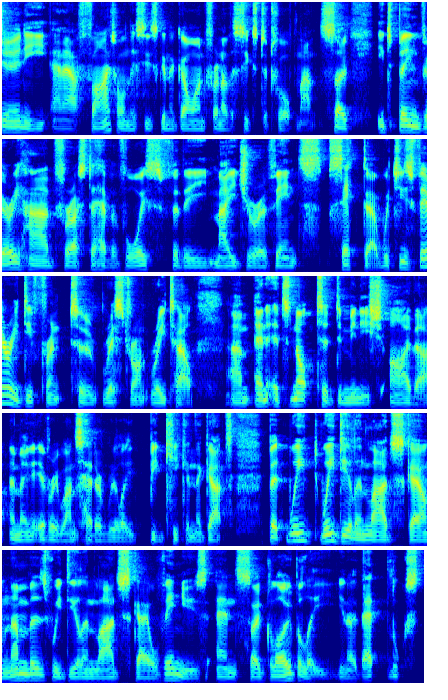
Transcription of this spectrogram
journey and our fight on this is going to go on for another six to twelve months. So it's been very hard for us to have a voice for the major events sector, which is very different to restaurant retail. Um, and it's not to diminish either. I mean, everyone's had a really big kick in the guts, but we we deal in large scale numbers, we deal in large scale venues, and so globally, you know, that looks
